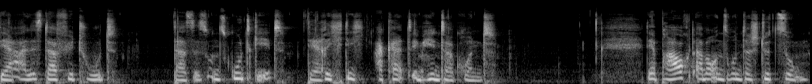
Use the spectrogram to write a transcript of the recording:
der alles dafür tut, dass es uns gut geht, der richtig ackert im Hintergrund. Der braucht aber unsere Unterstützung.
